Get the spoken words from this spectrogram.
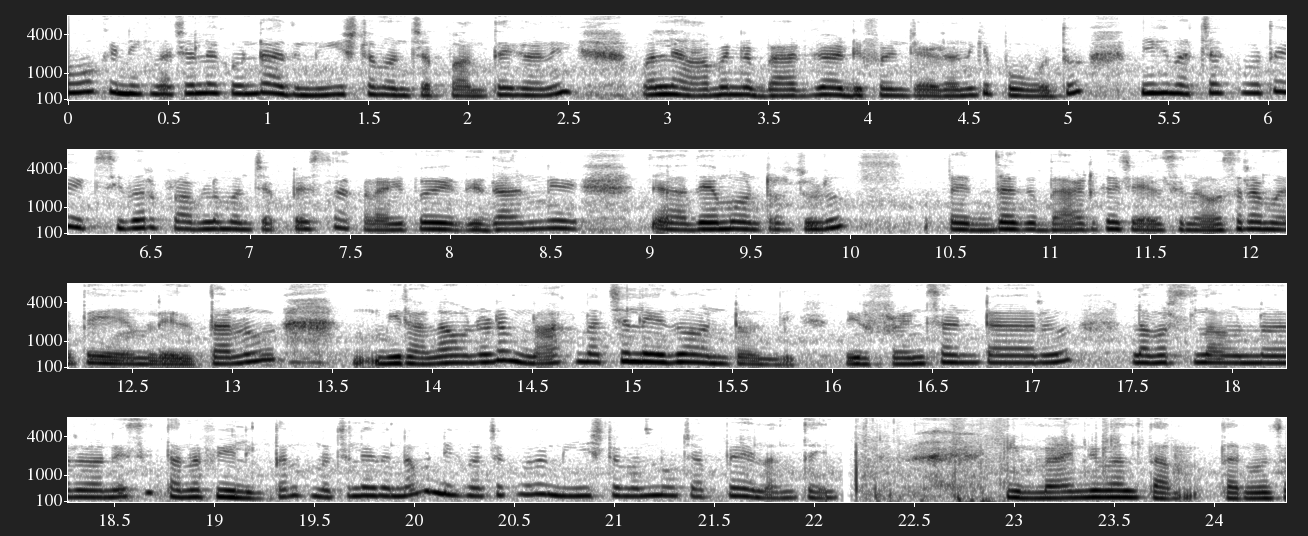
ఓకే నీకు నచ్చలేకుండా అది నీ ఇష్టం అని చెప్పు అంతేగాని మళ్ళీ ఆమెను బ్యాడ్గా డిఫెండ్ చేయడానికి పోవద్దు. నీకు నచ్చకపోతే ఇట్స్ యువర్ ప్రాబ్లం అని చెప్పేస్తే అక్కడ అయిపోయేది. దాన్ని అదేమో అంటారు చూడు పెద్దగా బ్యాడ్గా చేయాల్సిన అవసరం అయితే ఏం లేదు. తను మీరు అలా ఉండడం నాకు నచ్చలేదు అంటుంది. మీరు ఫ్రెండ్స్ అంటారు లవర్స్లా ఉన్నారు అనేసి తన ఫీలింగ్. తనకు నచ్చలేదు అన్నప్పుడు నీకు నచ్చకపోతే నీ ఇష్టం అని నువ్వు చెప్పేయాలి అంతే. ఈ మాన్యువల్ తమ్ తనుజ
